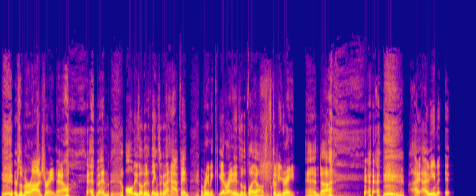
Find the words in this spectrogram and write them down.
There's a mirage right now, and then all these other things are going to happen, and we're going to get right into the playoffs. It's going to be great, and uh, I, I mean, it,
